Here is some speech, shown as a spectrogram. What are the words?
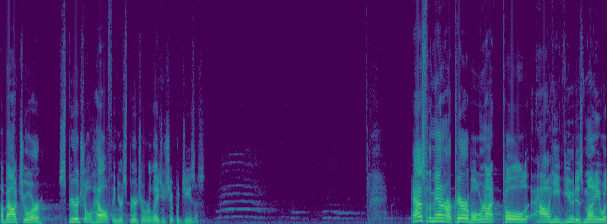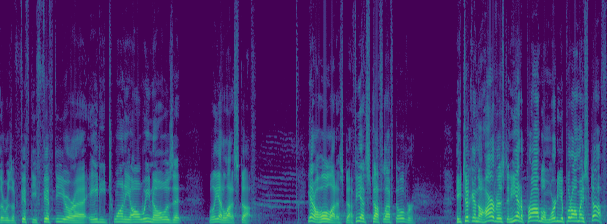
about your spiritual health and your spiritual relationship with Jesus? As for the man in our parable, we're not told how he viewed his money, whether it was a 50 50 or a 80 20. All we know is that, well, he had a lot of stuff. He had a whole lot of stuff. He had stuff left over. He took in the harvest and he had a problem. Where do you put all my stuff?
